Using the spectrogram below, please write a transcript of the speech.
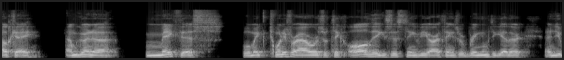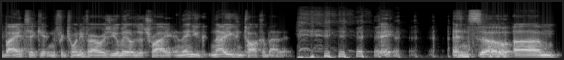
okay I'm going to make this We'll make 24 hours. We'll take all the existing VR things. We'll bring them together, and you buy a ticket. And for 24 hours, you'll be able to try it. And then you now you can talk about it. okay. and so, um,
